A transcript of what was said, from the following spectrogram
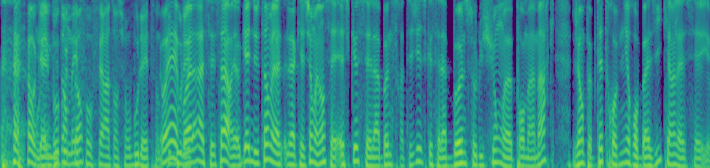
on, gagne beaucoup temps, de mais temps. il faut faire attention aux boulettes. aux Ouais, boulettes. voilà, c'est ça. On gagne du temps, mais la, la question maintenant, c'est est-ce que c'est la bonne stratégie? Est-ce que c'est la bonne solution euh, pour ma marque? Déjà, on peut peut-être revenir au basique. hein. Là, c'est-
